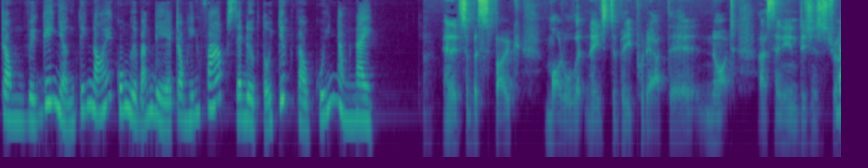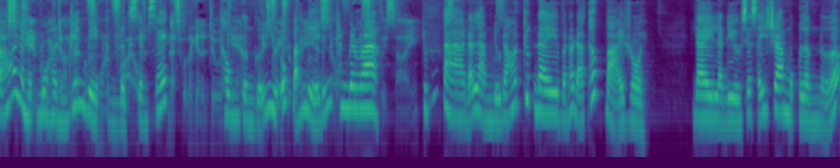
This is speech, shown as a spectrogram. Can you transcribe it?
trong việc ghi nhận tiếng nói của người bản địa trong hiến pháp sẽ được tổ chức vào cuối năm nay. And it's a bespoke model that needs to be put out there, not uh, sending Indigenous Đó là một mô hình riêng biệt cần được xem xét. Không cần gửi người Úc bản địa đến Canberra. Chúng ta đã làm điều đó trước đây và nó đã thất bại rồi. Đây là điều sẽ xảy ra một lần nữa.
